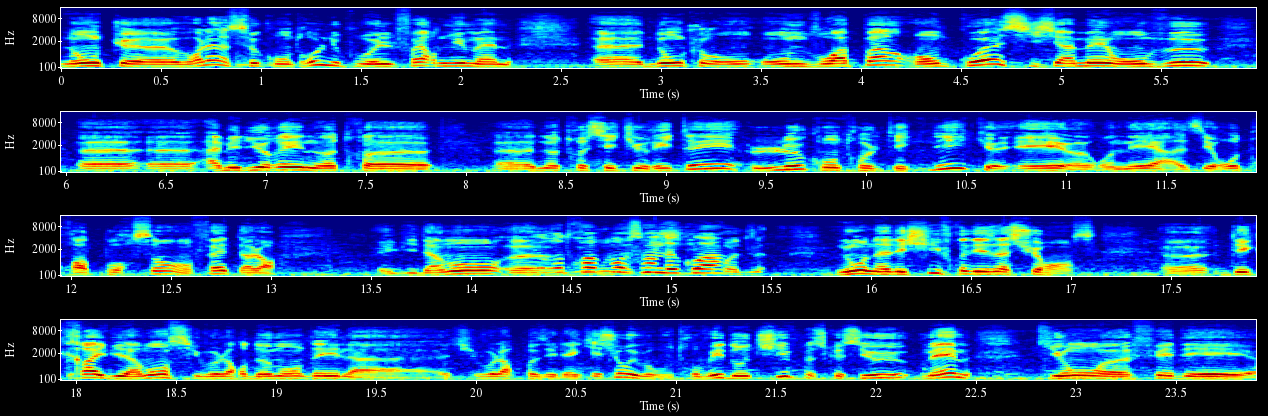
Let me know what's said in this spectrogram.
Donc voilà, ce contrôle, nous pouvons le faire nous-mêmes. donc on, on, ne voit pas en quoi, si jamais on veut améliorer notre notre sécurité, le contrôle technique, et on est à 0,3% en fait. Alors évidemment. 0,3% euh, de quoi Nous, on a des chiffres des assurances. Euh, des CRA, évidemment, si vous leur demandez la, si vous leur posez la question, ils vont vous trouver d'autres chiffres parce que c'est eux-mêmes qui ont euh, fait des,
